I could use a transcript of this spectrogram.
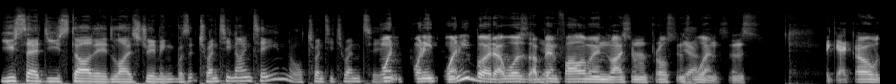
you said you started live streaming, was it 2019 or 2020? 2020, but I was I've Yeah. been following Live Streaming Pro since Yeah. when? Since get go, Yeah.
